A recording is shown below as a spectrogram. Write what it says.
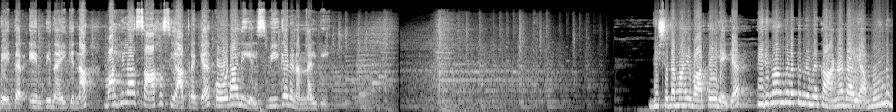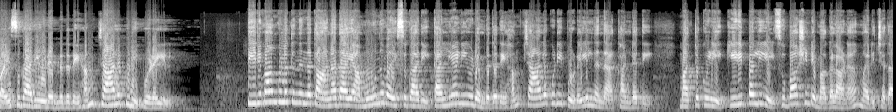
Mather M P നയിക്കുന്ന മഹിളാ സാഹസ് യാത്രയ്ക്ക് കോടാലിയിൽ സ്വീകരണം നൽകി. വിശദമായ വാർത്തയിലേക്ക് തിരുവാങ്കുളത്ത് നിന്ന് കാണാതായ മൂന്ന് വയസ്സുകാരിയുടെ മൃതദേഹം ചാലക്കുടി പുഴയിൽ. തിരുവാങ്കുളത്ത് നിന്ന് കാണാതായ മൂന്ന് വയസ്സുകാരി കല്യാണിയുടെ മൃതദേഹം ചാലക്കുടി പുഴയിൽ നിന്ന് കണ്ടെത്തി. മറ്റക്കുഴി കിഴിപ്പള്ളിയിൽ സുഭാഷിന്റെ മകളാണ് മരിച്ചത്.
